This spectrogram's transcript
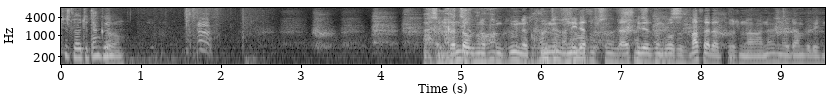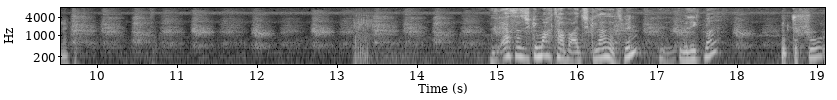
Tschüss Leute, danke. So. Was Ich ihr doch noch zum Grün. Das Grüne... Ah nee, das, da ist wieder so ein großes Wasser dazwischen nachher, ne? Nee, dann will ich nicht. Das erste, was ich gemacht habe, als ich gelandet bin, überlegt mal. Der Fu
